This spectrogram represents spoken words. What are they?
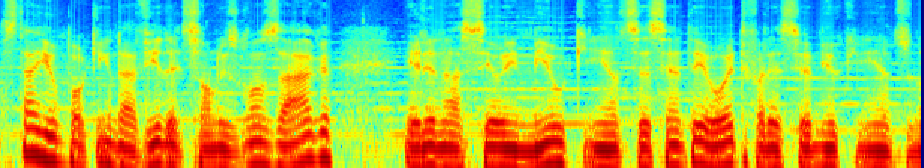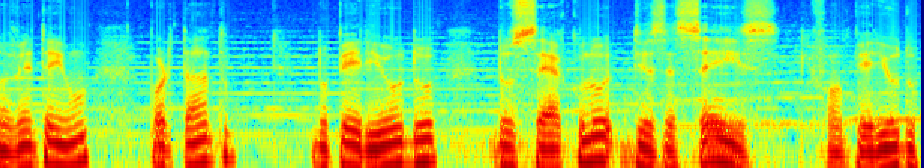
Está aí um pouquinho da vida de São Luís Gonzaga. Ele nasceu em 1568 e faleceu em 1591 portanto, no período do século XVI, que foi um período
